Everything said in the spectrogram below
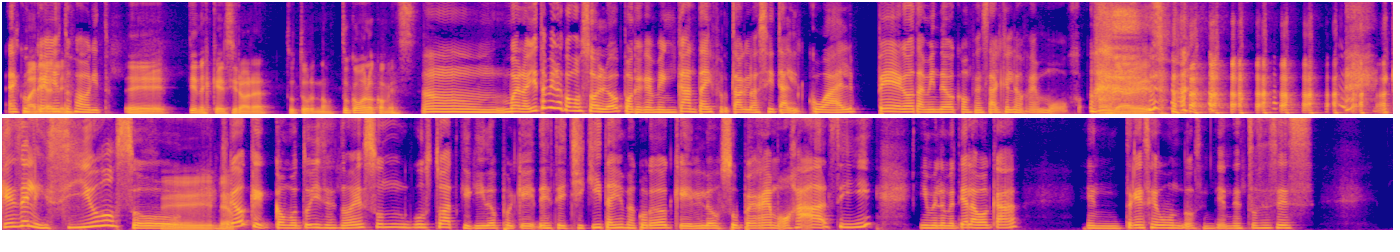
El cusqueño es Mariale. tu favorito. eh, tienes que decir ahora tu turno. ¿Tú cómo lo comes? Mm, bueno, yo también lo como solo porque me encanta disfrutarlo así tal cual, pero también debo confesar que lo remojo. Ya ves. Es que es delicioso. Sí, Creo que, como tú dices, no es un gusto adquirido porque desde chiquita yo me acuerdo que lo super remojaba así y me lo metía a la boca en tres segundos, ¿entiendes? Entonces es,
